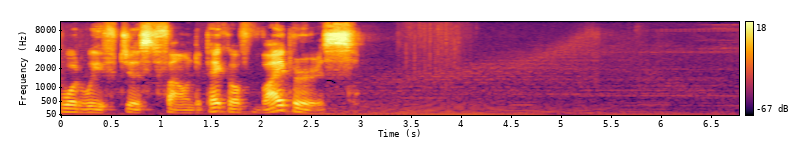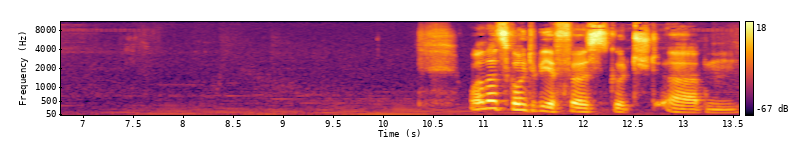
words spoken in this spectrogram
What we've just found. A pack of Vipers. Well, that's going to be a first good um,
